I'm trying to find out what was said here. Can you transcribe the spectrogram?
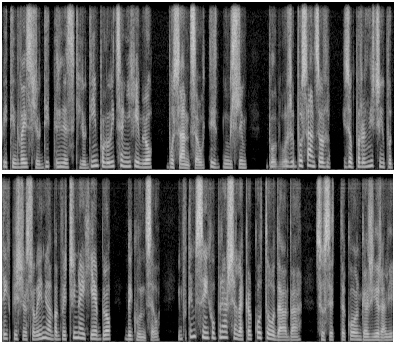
25 ljudi, 30 ljudi, in polovica njih je bilo bosancev. Ti, mislim, bo, bo, bosancev, po različnih poteh prišli v Slovenijo, ampak večina jih je bilo beguncev. In potem sem jih vprašala, kako to, da, da so se tako angažirali.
